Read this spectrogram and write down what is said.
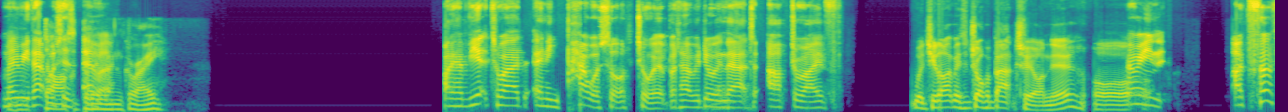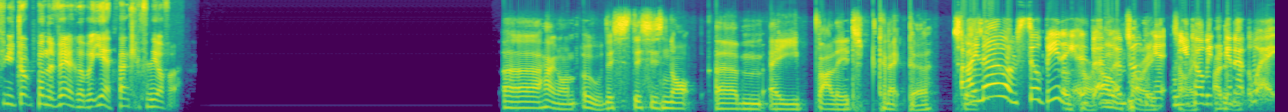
Maybe that was dark his blue error. and grey. I have yet to add any power source to it, but I'll be doing that after I've. would you like me to drop a battery on you, or I mean, I prefer if you dropped on the vehicle, but yeah, thank you for the offer. Uh, hang on. Oh, this this is not um a valid connector. So- I know, I'm still beating Oh, it. I'm, Oh, I'm building sorry, it, and you told me to get out of the way.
